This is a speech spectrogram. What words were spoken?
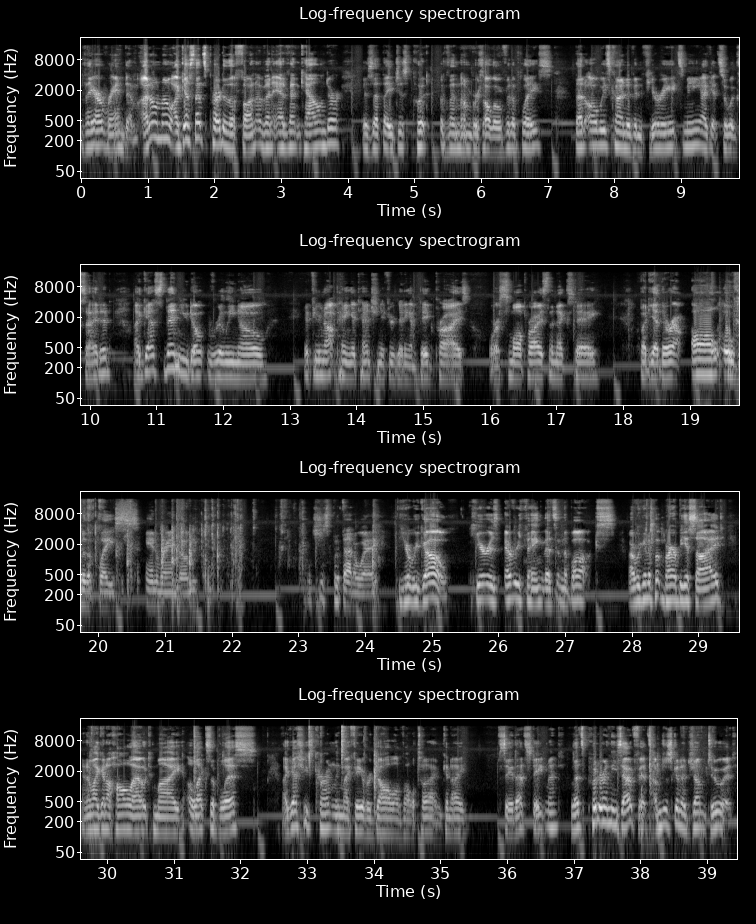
they are random. I don't know. I guess that's part of the fun of an advent calendar is that they just put the numbers all over the place. That always kind of infuriates me. I get so excited. I guess then you don't really know if you're not paying attention if you're getting a big prize or a small prize the next day. But yeah, they're all over the place and random. Let's just put that away. Here we go. Here is everything that's in the box. Are we going to put Barbie aside? And am I going to haul out my Alexa Bliss? I guess she's currently my favorite doll of all time. Can I say that statement? Let's put her in these outfits. I'm just going to jump to it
